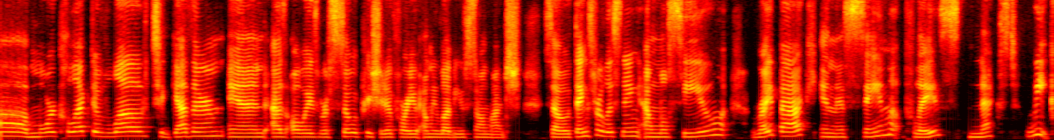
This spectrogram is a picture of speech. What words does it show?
uh, more collective love together. And as always, we're so appreciative for you and we love you so much. So thanks for listening, and we'll see you right back in this same place next week.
